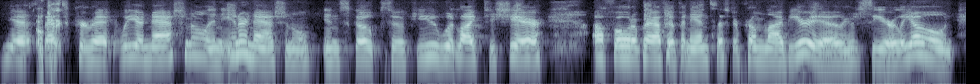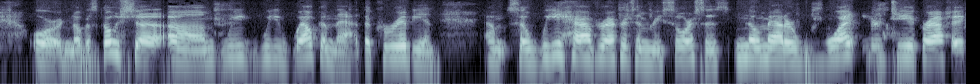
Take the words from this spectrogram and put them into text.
Yes, okay. that's correct. We are national and international in scope. So if you would like to share a photograph of an ancestor from Liberia or Sierra Leone or Nova Scotia, um, we, we welcome that, the Caribbean. Um, so we have records and resources no matter what your geographic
